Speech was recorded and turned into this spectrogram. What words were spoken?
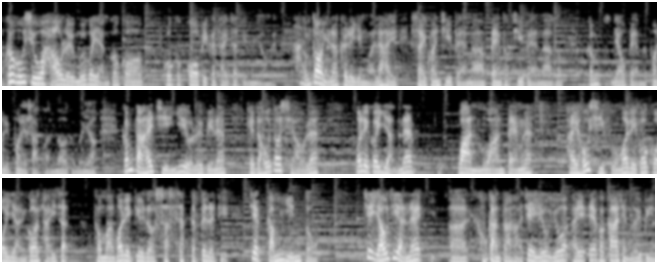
佢好少會考慮每個人嗰、嗰個嗰、嗰個個別嘅體質點樣嘅。咁當然啦，佢哋認為咧係細菌治病啊、病毒治病啊咁。咁有病咪幫你幫你殺菌咯咁樣樣。咁但係喺自然醫療裏邊咧，其實好多時候咧，我哋個人咧患唔患病咧，系好视乎我哋嗰個人嗰個體質，同埋我哋叫做 susceptibility，即系感染度。即系有啲人咧，诶、好简单吓，即係如果喺一个家庭里边，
